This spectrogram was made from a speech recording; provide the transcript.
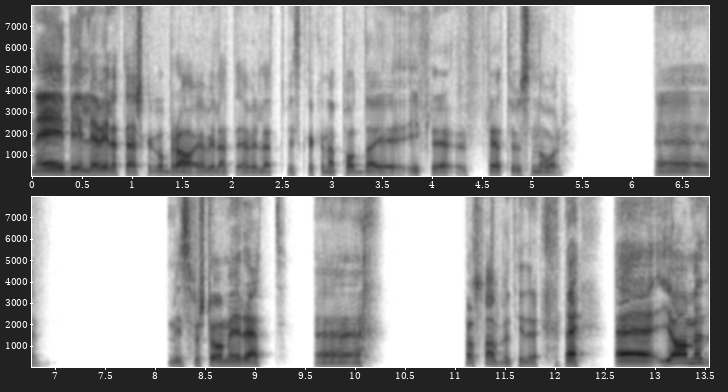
Nej, Bill, jag vill att det här ska gå bra. Jag vill att, jag vill att vi ska kunna podda i, i flera, flera tusen år. Eh, missförstå mig rätt. Eh, vad fan betyder det? Nej, eh, ja, men,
